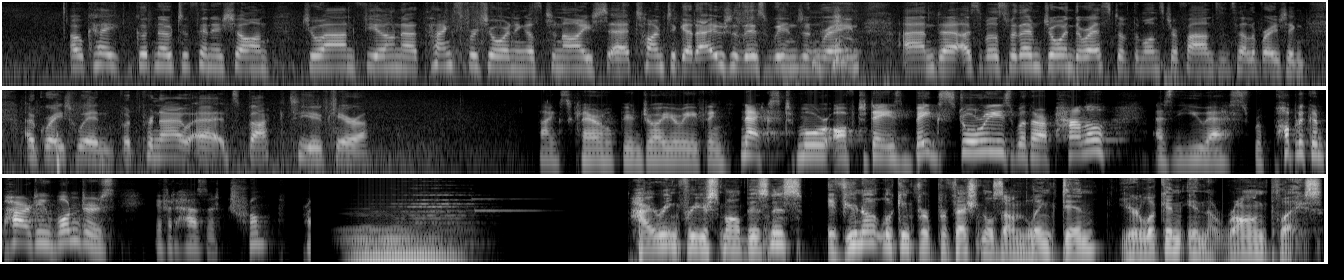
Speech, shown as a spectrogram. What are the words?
Okay, good note to finish on. Joanne, Fiona, thanks for joining us tonight. Uh, time to get out of this wind and rain, and uh, I suppose for them, join the rest of the Munster fans in celebrating a great win. But for now, uh, it's back to you, Ciara. Thanks, Claire. Hope you enjoy your evening. Next, more of today's big stories with our panel as the US Republican Party wonders if it has a Trump. Hiring for your small business? If you're not looking for professionals on LinkedIn, you're looking in the wrong place.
